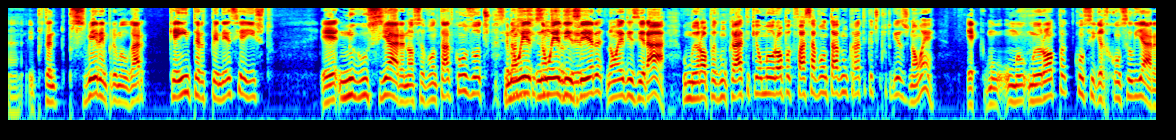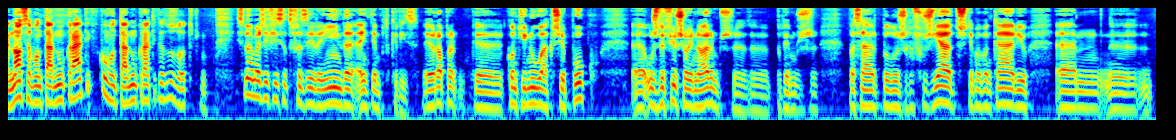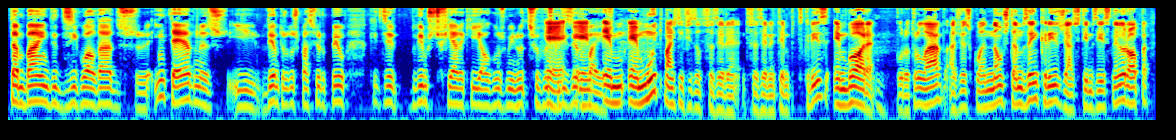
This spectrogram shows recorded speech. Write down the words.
Ah, e, portanto, perceber, em primeiro lugar, que a interdependência é isto. É negociar a nossa vontade com os outros. É não, é, não, é dizer, não é dizer, ah, uma Europa democrática é uma Europa que faça a vontade democrática dos portugueses. Não é. é que uma, uma, Europa consiga reconciliar a nossa vontade democrática com a vontade democrática dos outros. Isso não é mais difícil de fazer ainda em tempo de crise. A Europa que continua a crescer pouco, os desafios são enormes, uh, podemos passar pelos refugiados, sistema bancário, uh, também de desigualdades internas e dentro do espaço europeu. Quer dizer, podemos desfiar aqui alguns minutos sobre as é, crises é, europeias. É, é, muito mais difícil de fazer, de fazer em tempo de crise, embora, por outro lado, às vezes quando não estamos em crise, já assistimos a isso na Europa,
